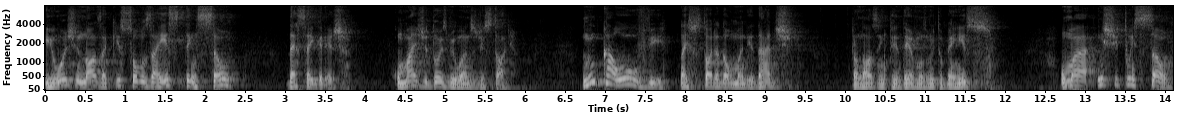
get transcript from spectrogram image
E hoje nós aqui somos a extensão dessa igreja, com mais de dois mil anos de história. Nunca houve na história da humanidade, para nós entendermos muito bem isso, uma instituição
